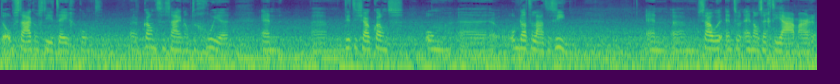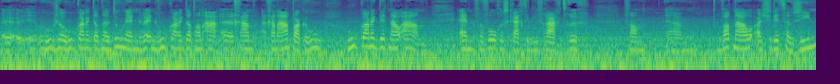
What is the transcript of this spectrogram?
de obstakels die je tegenkomt uh, kansen zijn om te groeien. En uh, dit is jouw kans om, uh, om dat te laten zien. En, zou, en, toen, en dan zegt hij ja, maar uh, hoezo, hoe kan ik dat nou doen en, en hoe kan ik dat dan gaan, gaan aanpakken? Hoe, hoe kan ik dit nou aan? En vervolgens krijgt hij die vraag terug van um, wat nou als je dit zou zien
